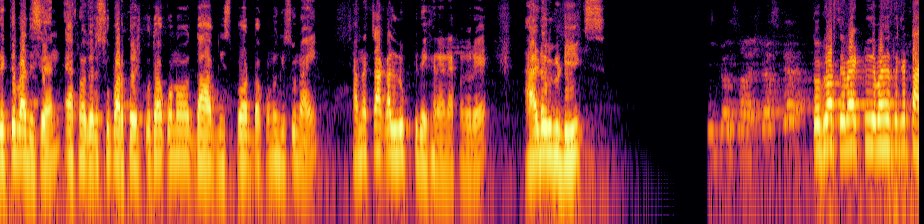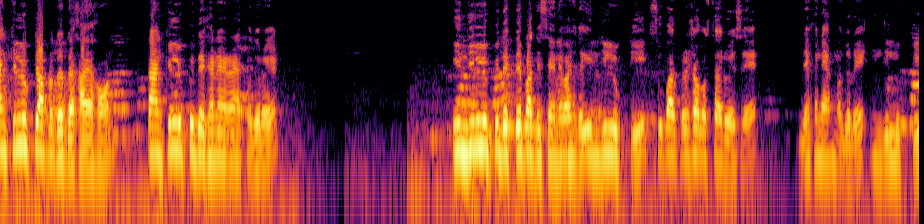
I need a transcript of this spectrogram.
দেখতে পাচ্ছেন এক নজরে সুপার ফ্রেশ, কোথাও কোনো দাগ স্পট বা কোনো কিছু নাই। সামনে চাকার লুকটি দেখে নেন এক নজরে। হাইড্রোলিক ডিস্ক তো ভিউয়ার্স, এবার একটু এবার থেকে টাঙ্কির লুকটি আপনাদের দেখায় এখন। টাঙ্কির লুকটি দেখে নেন এক নজরে। ইঞ্জিন লুকটি দেখতে পাচ্ছেন এবার থেকে ইঞ্জিন লুকটি সুপার ফ্রেশ অবস্থায় রয়েছে। দেখেন এক নজরে ইঞ্জিন লুকটি।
